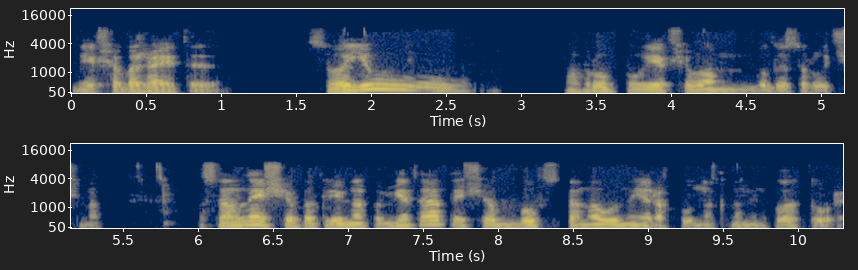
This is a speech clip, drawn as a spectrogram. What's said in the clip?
якщо бажаєте свою групу, якщо вам буде зручно. Основне, що потрібно пам'ятати, щоб був встановлений рахунок номенклатури.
